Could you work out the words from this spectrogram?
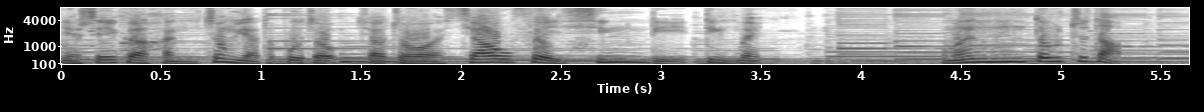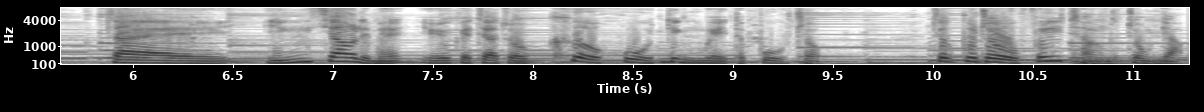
也是一个很重要的步骤，叫做消费心理定位。我们都知道，在营销里面有一个叫做客户定位的步骤，这个步骤非常的重要，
